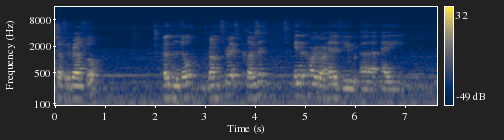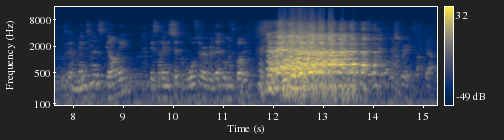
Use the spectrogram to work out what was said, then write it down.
Dash up to the ground floor, open the door, run through it, close it. In the corridor ahead of you, uh, a looks like a maintenance guy is having a sip of water over a dead woman's body. It's really fucked up.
